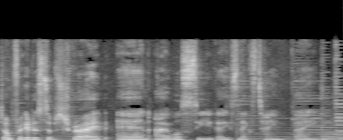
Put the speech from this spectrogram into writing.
Don't forget to subscribe and I will see you guys next time. Bye.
